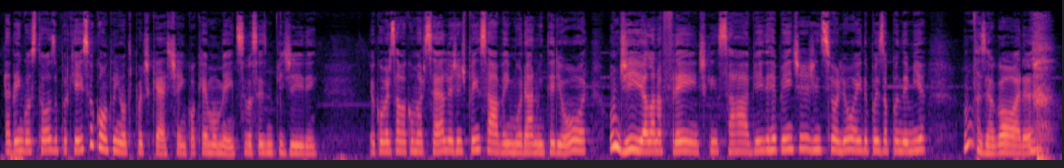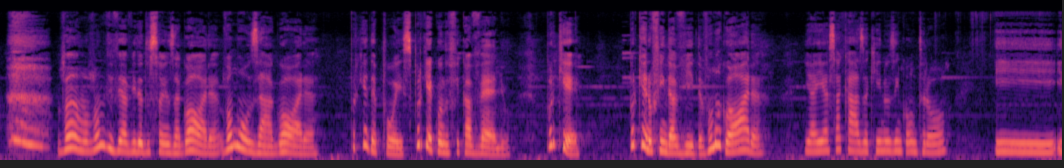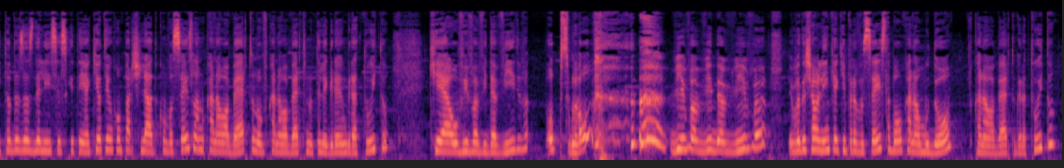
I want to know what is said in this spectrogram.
É bem gostoso porque isso eu conto em outro podcast aí, em qualquer momento, se vocês me pedirem. Eu conversava com o Marcelo e a gente pensava em morar no interior, um dia lá na frente, quem sabe. E aí de repente a gente se olhou aí depois da pandemia, vamos fazer agora? vamos, vamos viver a vida dos sonhos agora? Vamos ousar agora? Por que depois? Por que quando ficar velho? Por quê? Por que no fim da vida? Vamos agora. E aí essa casa aqui nos encontrou e, e, todas as delícias que tem aqui eu tenho compartilhado com vocês lá no canal aberto, novo canal aberto no Telegram gratuito, que é o Viva Vida Viva. Ops, Viva Vida Viva. Eu vou deixar o link aqui para vocês, tá bom? O canal mudou, o canal aberto gratuito.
